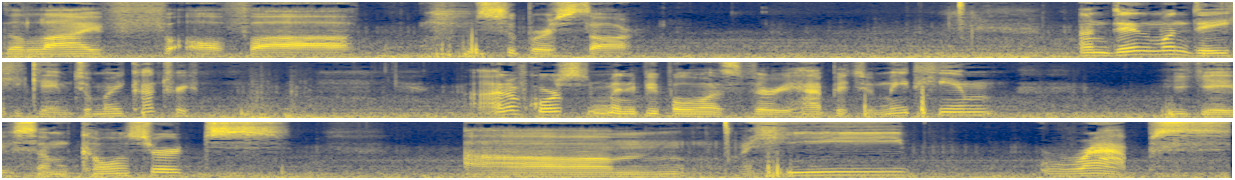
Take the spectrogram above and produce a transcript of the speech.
the life of a superstar. And then one day he came to my country. And of course, many people was very happy to meet him. He gave some concerts. Um, he raps.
